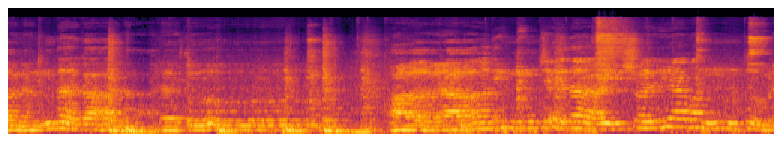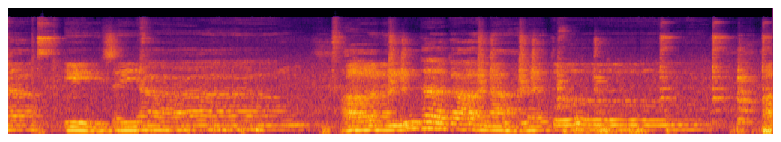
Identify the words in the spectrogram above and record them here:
ఆనందగానాలతో ఆరాధించేదా ఐశ్వర్యవంతుడా ఏసయ్యా. ఆనందగానాలతో ఆ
